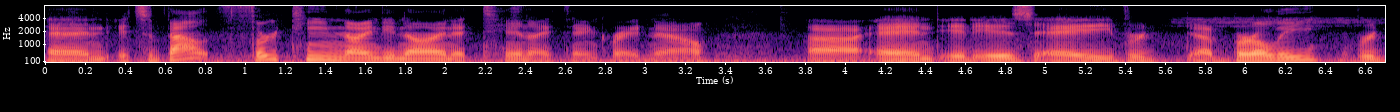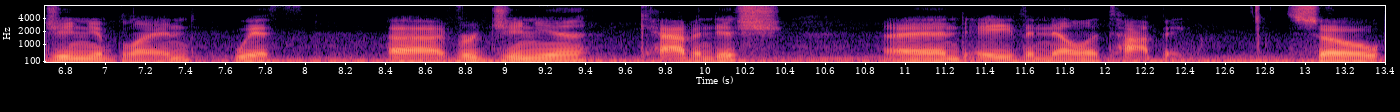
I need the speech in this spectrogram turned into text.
and it's about $13.99 a tin, I think, right now. Uh, and it is a, Vir- a, Burley Virginia blend with uh, Virginia Cavendish and a vanilla topping. So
